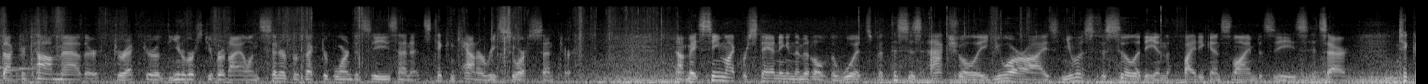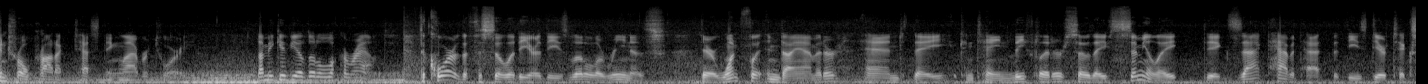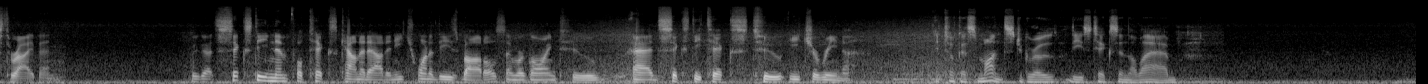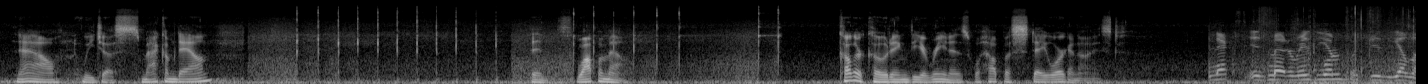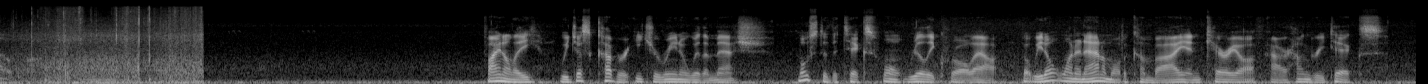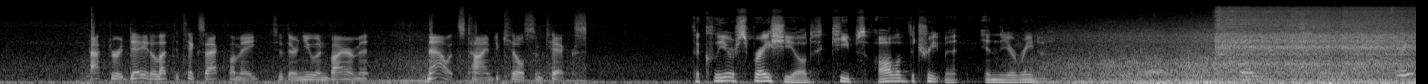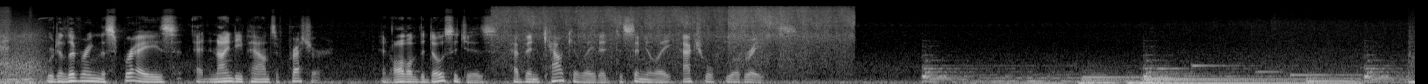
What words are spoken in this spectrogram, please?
Dr. Tom Mather, Director of the University of Rhode Island Center for Vector-Borne Disease and its TickEncounter Resource Center. Now it may seem like we're standing in the middle of the woods, but this is actually URI's newest facility in the fight against Lyme disease. It's our tick control product testing laboratory. Let me give you a little look around. The core of the facility are these little arenas. They're one foot in diameter and they contain leaf litter so they simulate the exact habitat that these deer ticks thrive in. We've got 60 nymphal ticks counted out in each one of these bottles and we're going to add 60 ticks to each arena. It took us months to grow these ticks in the lab. Now we just smack them down, then swap them out. Color coding the arenas will help us stay organized. Next is Metarhizium, which is yellow. Finally, we just cover each arena with a mesh. Most of the ticks won't really crawl out, but we don't want an animal to come by and carry off our hungry ticks. After a day to let the ticks acclimate to their new environment, now it's time to kill some ticks. The clear spray shield keeps all of the treatment in the arena. We're delivering the sprays at 90 pounds of pressure and all of the dosages have been calculated to simulate actual field rates.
